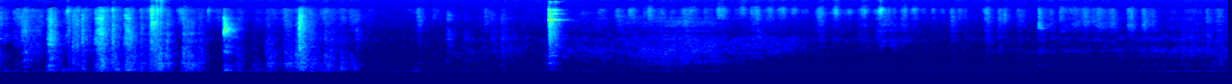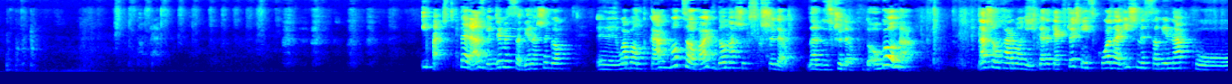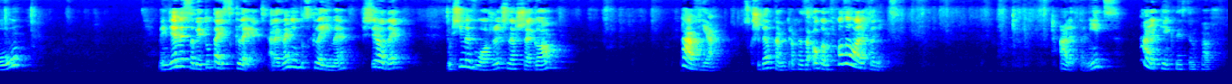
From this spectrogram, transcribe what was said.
I patrzcie, teraz będziemy sobie naszego y, łabątka mocować do naszych skrzydeł. Do skrzydeł, do ogona. Naszą harmonijkę, tak jak wcześniej składaliśmy sobie na pół. Będziemy sobie tutaj sklejać, ale zanim to skleimy, w środek musimy włożyć naszego pawia. Skrzydełka mi trochę za ogon wchodzą, ale to nic. Ale to nic. Ale piękny jest ten paw.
